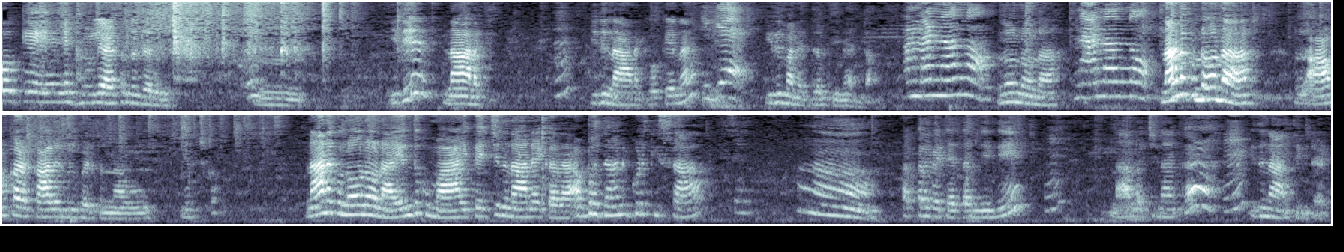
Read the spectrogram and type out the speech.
ఓకే. నువ్వు లేకుండా జరుగు. ఇది నాన్నకి. ఇది నాన్నకి ఓకేనా? ఇది. మన ఇద్దరం తినేద్దాం. నో నోనా నాన్నకు నోనా? ఆమె కాలు ఎందుకు పెడుతున్నావు? ముడుచుకో. నాన్నకు నో నోనా ఎందుకు మా? ఇది తెచ్చింది నానే కదా. అబ్బా దానికి కూడా కిస్సా? పక్కన పెట్టేద్దాం దీన్ని. నాన్న వచ్చినాక ఇది నాన్న తింటాడు.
